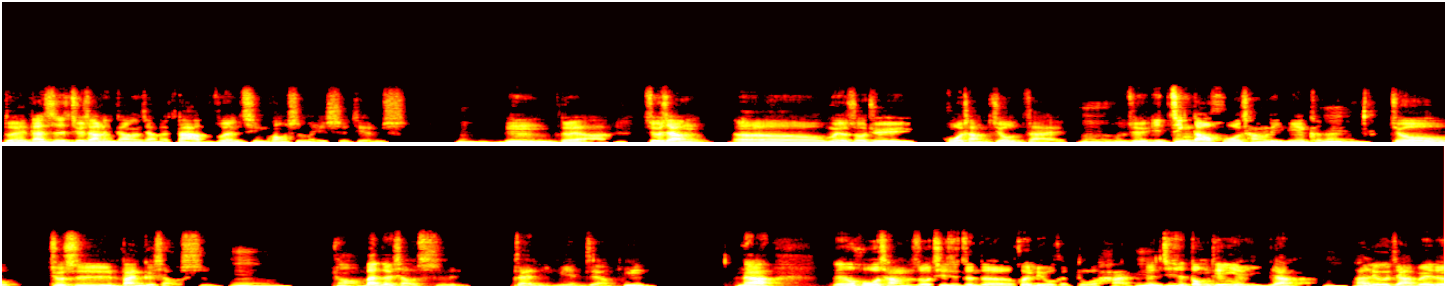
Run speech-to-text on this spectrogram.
对，嗯、但是就像你刚刚讲的，大部分情况是没时间吃。嗯嗯，对啊，就像呃，我们有时候去火场救灾，嗯，我觉得一进到火场里面，可能就、嗯、就是半个小时，嗯，哦，半个小时。在里面这样，嗯，那那个火场的时候，其实真的会流很多汗，那、嗯、即使冬天也一样啊，汗流浃背的。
